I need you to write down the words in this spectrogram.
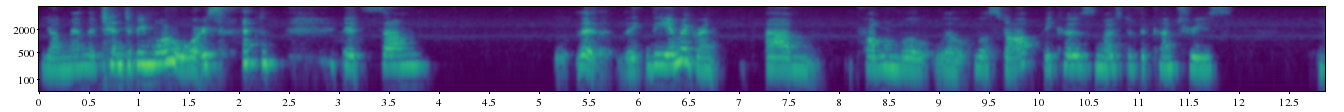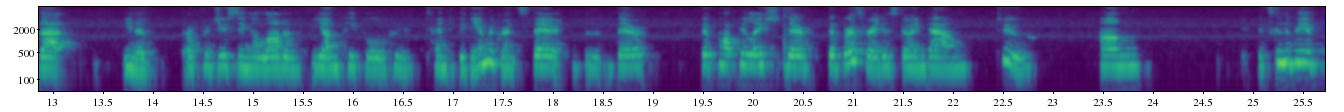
young men, there tend to be more wars. it's um, the, the, the immigrant um, problem will will will stop because most of the countries that you know are producing a lot of young people who tend to be the immigrants their their their population their their birth rate is going down too. Um, it's going to be a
